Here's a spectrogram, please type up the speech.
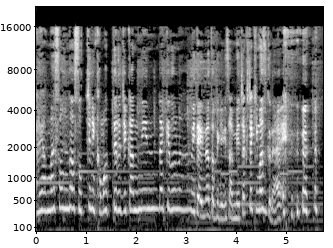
あれあんまそんなそっちにかまってる時間ねんだけどな、みたいになった時にさ、めちゃくちゃ気まずくない？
